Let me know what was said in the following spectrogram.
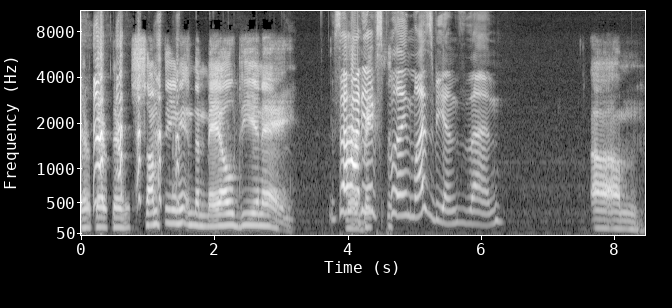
there, there, there was something in the male DNA. So how do you explain lesbians then? Um,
